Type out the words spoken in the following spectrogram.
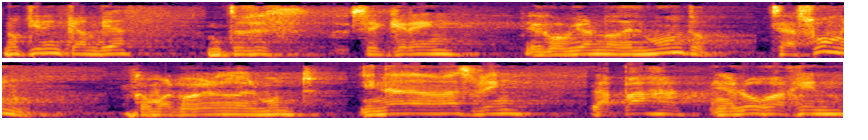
no quieren cambiar. Entonces se creen el gobierno del mundo, se asumen como el gobierno del mundo y nada más ven la paja en el ojo ajeno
